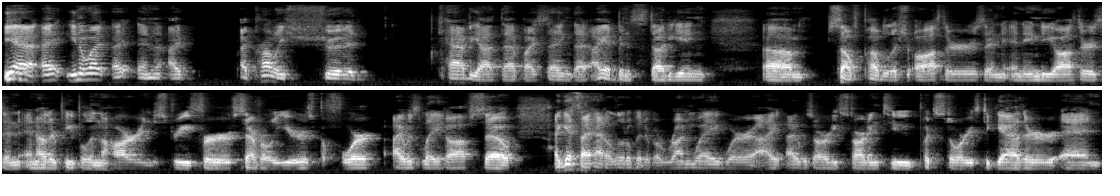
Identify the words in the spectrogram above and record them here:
Yeah, I, you know what, I, and I I probably should caveat that by saying that I had been studying um, self-published authors and, and indie authors and, and other people in the horror industry for several years before I was laid off. So I guess I had a little bit of a runway where I, I was already starting to put stories together and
